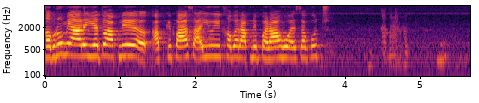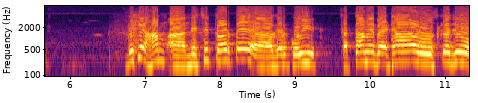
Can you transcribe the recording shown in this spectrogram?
खबरों में आ रही है तो आपने आपके पास आई हो ये खबर आपने पढ़ा हो ऐसा कुछ? देखिए हम निश्चित तौर पे अगर कोई सत्ता में बैठा है और उसका जो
